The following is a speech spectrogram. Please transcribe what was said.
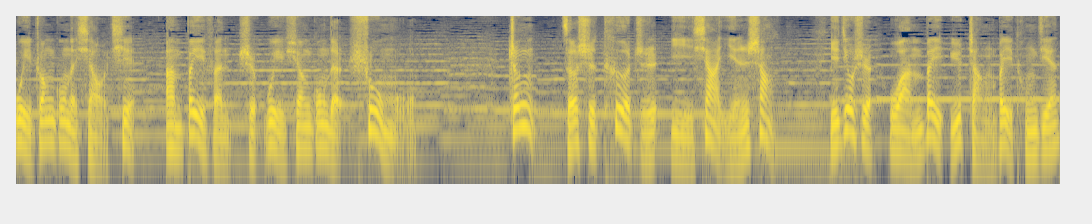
魏庄公的小妾，按辈分是魏宣公的庶母。征则是特指以下淫上，也就是晚辈与长辈通奸。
